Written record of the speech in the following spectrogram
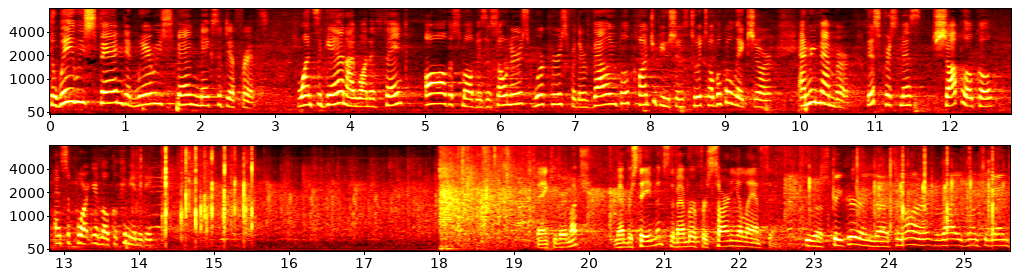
The way we spend and where we spend makes a difference. Once again, I want to thank all the small business owners, workers for their valuable contributions to Etobicoke Lakeshore. And remember, this Christmas, shop local and support your local community. Thank you very much. Member statements. The member for Sarnia-Lambton. Thank you, uh, Speaker, and uh, it's an honour to rise once again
